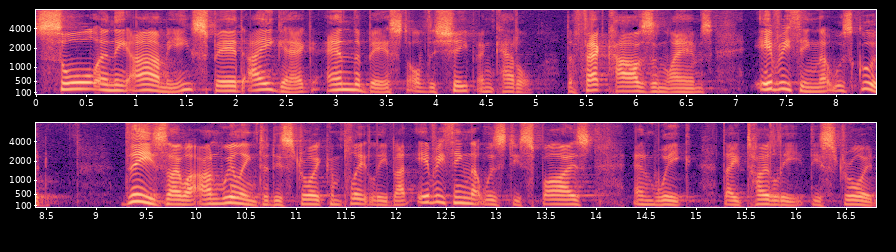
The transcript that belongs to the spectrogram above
Saul and the army spared Agag and the best of the sheep and cattle, the fat calves and lambs, everything that was good. These they were unwilling to destroy completely, but everything that was despised and weak they totally destroyed.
